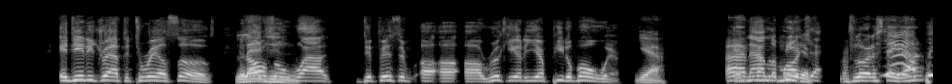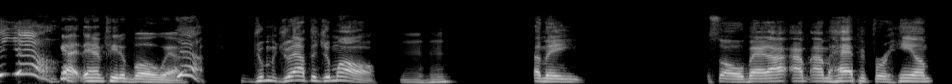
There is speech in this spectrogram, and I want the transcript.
and then he drafted Terrell Suggs, and also Legends. while defensive uh, uh, uh, rookie of the year Peter Boulware, Yeah. I and now Lamar Peter Jackson. from Florida State, yeah, huh? P- yeah, Goddamn Peter Boulware. yeah, drafted Jamal. hmm I mean, so man, I, I'm I'm happy for him,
